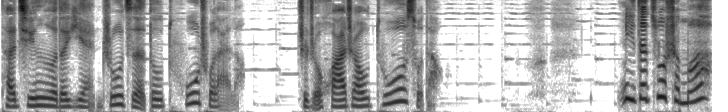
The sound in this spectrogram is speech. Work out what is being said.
他惊愕的眼珠子都凸出来了，指着花招哆嗦道：“你在做什么？”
